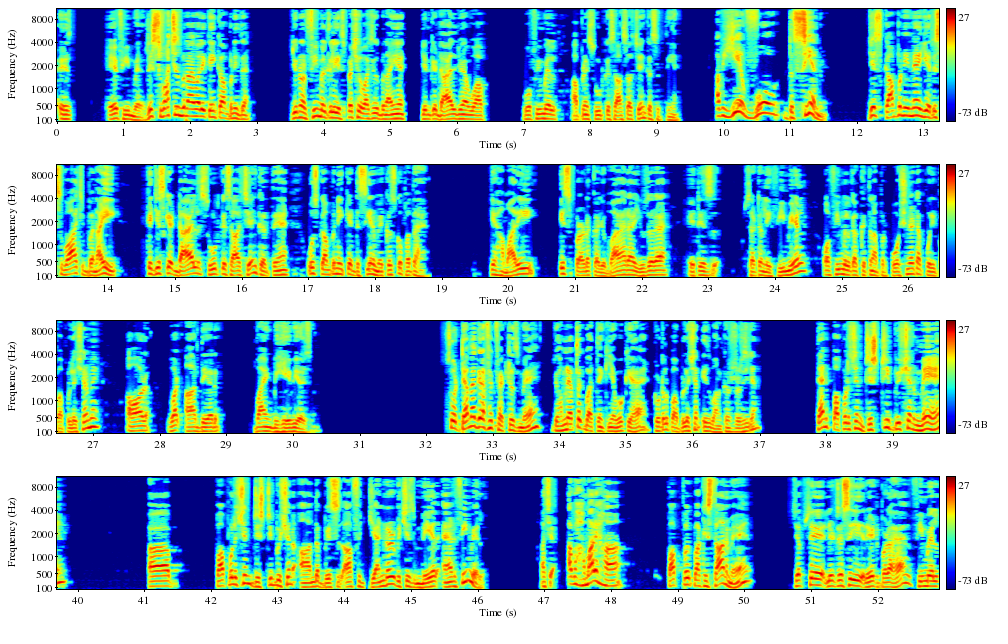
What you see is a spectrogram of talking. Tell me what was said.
a female wrist watches बनाने वाली कई कंपनीज़ हैं जिन्होंने फीमेल के लिए स्पेशल वॉचेस बनाई हैं जिनके डायल जो है वो आप, वो फीमेल अपने सूट के साथ साथ चेंज कर सकती हैं। अब ये वो डिसीज़न जिस कंपनी ने ये रिस्ट वॉच बनाई कि जिसके डायल सूट के साथ चेंज करते हैं, उस कंपनी के डिसीज़न मेकर्स को पता है कि हमारी इस प्रोडक्ट का जो बायर है यूज़र है इट इज़ सर्टनली फीमेल और फीमेल का कितना प्रोपोर्शनेट है पूरी पॉपुलेशन में और what are their buying behaviours so demographic factors में जो हमने अब तक बातें की हैं, वो क्या है? Total population is one consideration then population distribution में population distribution on the basis of gender which is male and female अच्छा अब हमारे यहाँ पाकिस्तान में जब से लिटरेसी रेट बढ़ा है फीमेल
